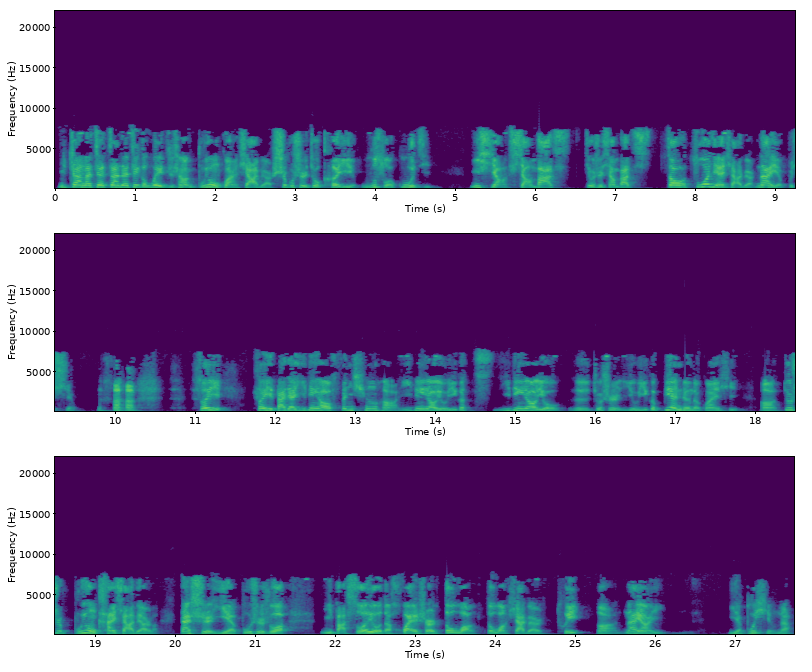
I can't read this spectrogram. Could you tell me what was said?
你站在这站在这个位置上，不用管下边是不是就可以无所顾忌。你想想把，就是想把糟作践下边，那也不行。哈哈。所以，所以大家一定要分清哈，一定要有一个，一定要有呃，就是有一个辩证的关系啊。就是不用看下边了，但是也不是说你把所有的坏事儿都往都往下边。推啊，那样也不行的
